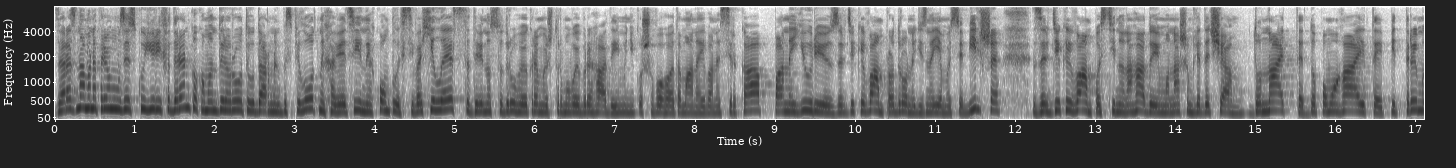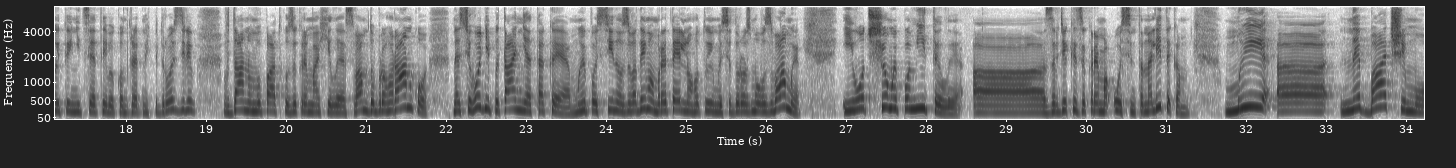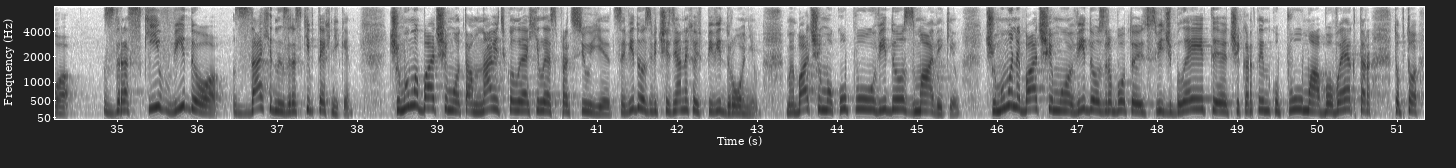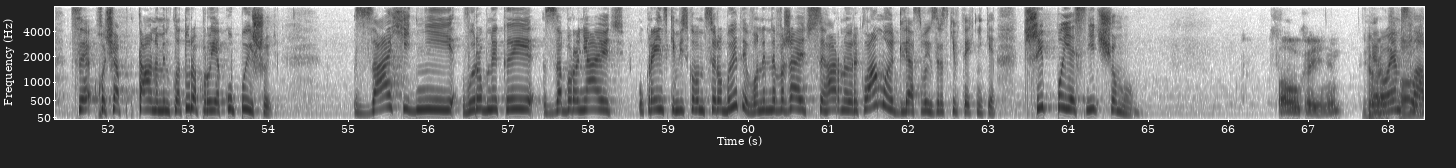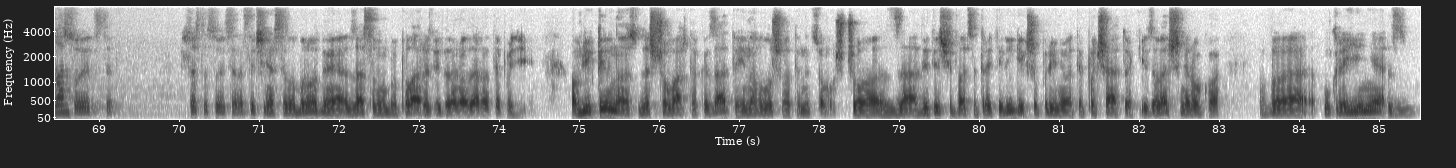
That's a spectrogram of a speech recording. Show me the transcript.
Зараз з нами на прямому зв'язку Юрій Федоренко, командир роти ударних безпілотних авіаційних комплексів Ахілес 92-ї окремої штурмової бригади імені кошового атамана Івана Сірка. Пане Юрію, завдяки вам про дрони дізнаємося більше. Завдяки вам постійно нагадуємо нашим глядачам: донатьте, допомагайте, підтримуйте ініціативи конкретних підрозділів. В даному випадку, зокрема, Ахілес. Вам доброго ранку. На сьогодні питання таке: ми постійно з Вадимом ретельно готуємося до розмов з вами. І от що ми помітили а, завдяки, зокрема, осінт-аналітикам, ми е, не бачимо зразків відео з західних зразків техніки. Чому ми бачимо там, навіть коли Ахілес працює, це відео з вітчизняних FPV-дронів. Ми бачимо купу відео з мавіків. Чому ми не бачимо відео з роботою Switchblade е, чи картинку Puma або Vector? Тобто, це хоча б та номенклатура, про яку пишуть. Західні виробники забороняють українським військовим це робити. Вони не вважають це гарною рекламою для своїх зразків техніки. Чи поясніть, чому? Слава Україні! Героям слава! Стосується, що стосується насичення сил оборони засобом БПЛА розвідувального ударного типу дії. Об'єктивно, за що варто казати і наголошувати на цьому, що за 2023 рік, якщо порівнювати початок і завершення року, в Україні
